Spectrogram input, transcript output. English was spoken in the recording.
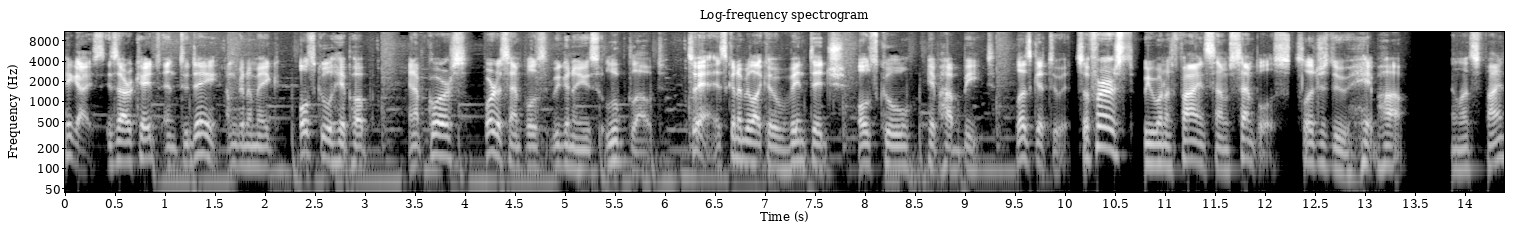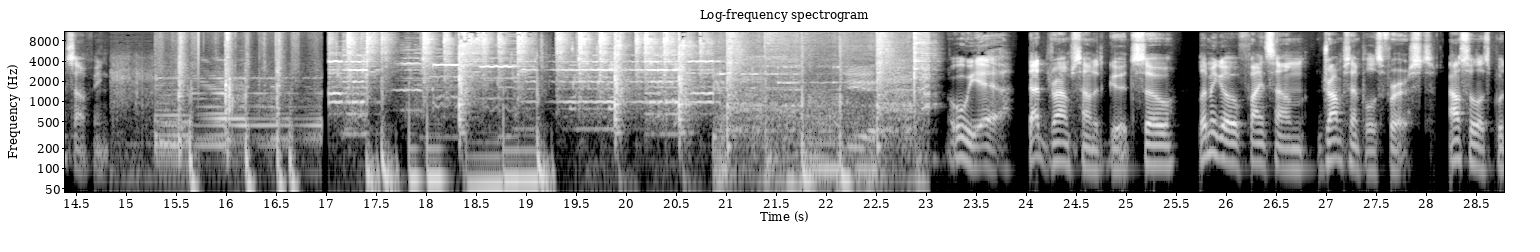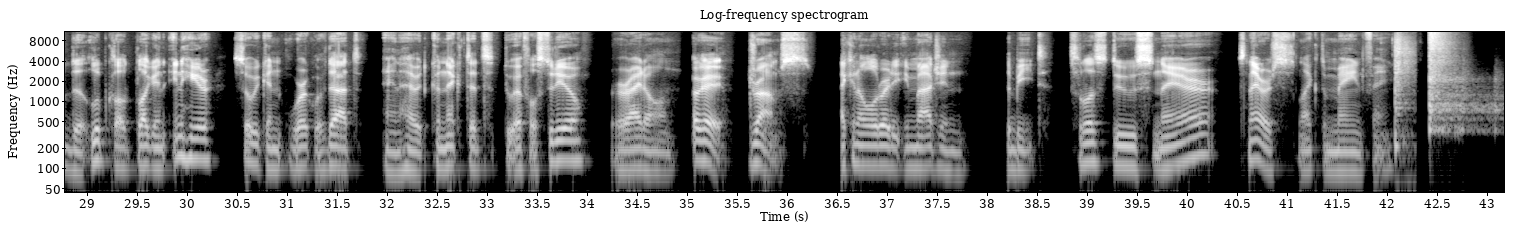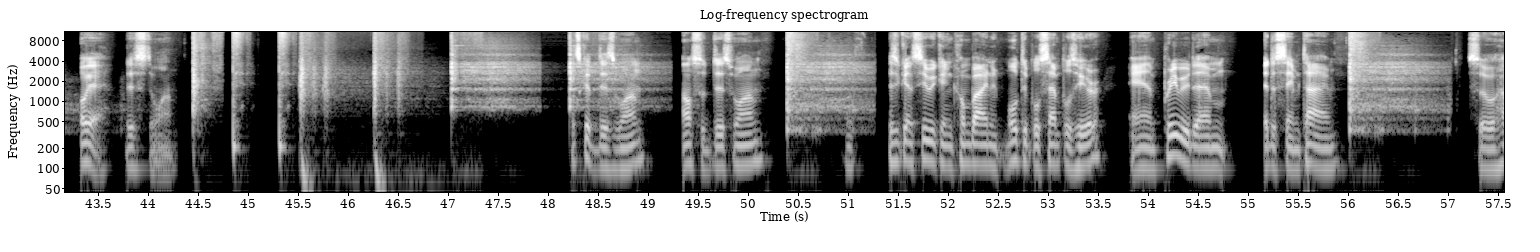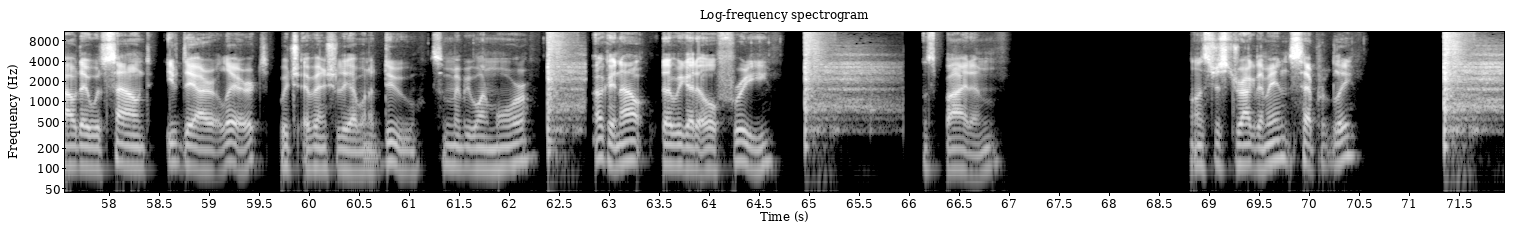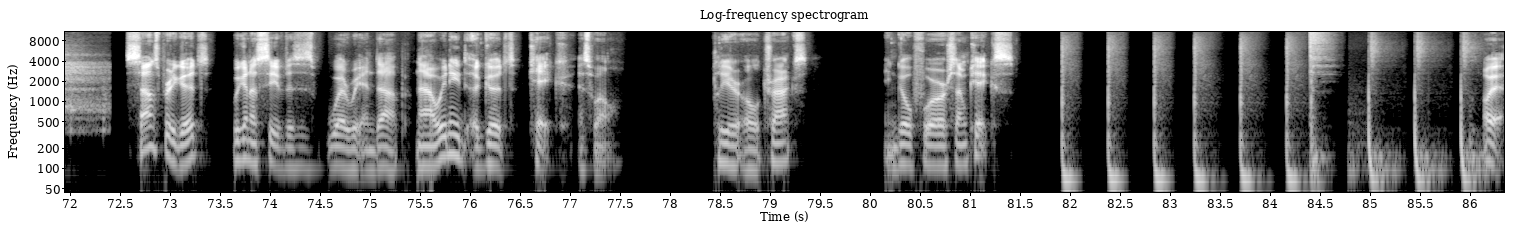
Hey guys, it's Arcade and today I'm gonna make old school hip hop and of course for the samples we're gonna use Loopcloud. So yeah, it's gonna be like a vintage old school hip hop beat. Let's get to it. So first we wanna find some samples. So let's just do hip hop and let's find something. Oh yeah, that drum sounded good. So let me go find some drum samples first. Also, let's put the Loopcloud plugin in here so we can work with that and have it connected to FL Studio. Right on. Okay, drums. I can already imagine the beat. So let's do snare. Snare is like the main thing. Oh yeah, this is the one. Let's get this one. Also this one. As you can see, we can combine multiple samples here and preview them at the same time. So how they would sound if they are alert, which eventually I want to do. So maybe one more. Okay, now that we got it all three, let's buy them. Let's just drag them in separately. Sounds pretty good. We're gonna see if this is where we end up. Now we need a good kick as well. Clear all tracks and go for some kicks. Oh yeah,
